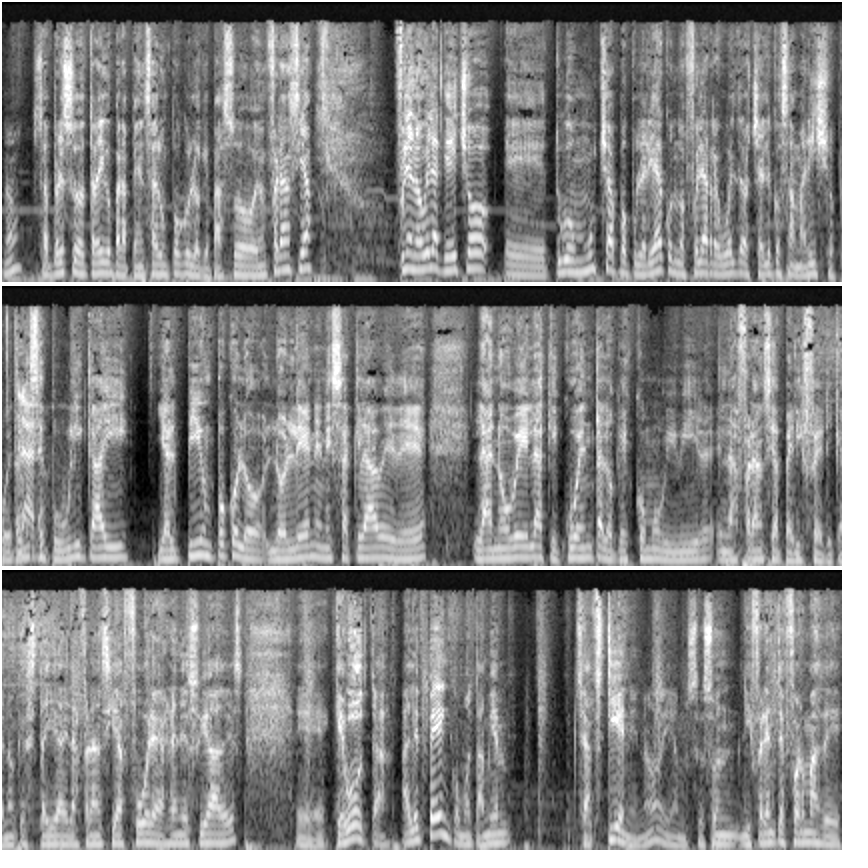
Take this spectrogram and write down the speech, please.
¿no? O sea, por eso lo traigo para pensar un poco lo que pasó en Francia. Fue una novela que de hecho eh, tuvo mucha popularidad cuando fue la revuelta de los chalecos amarillos, porque también Claro. se publica ahí y al pie un poco lo, lo leen en esa clave de la novela que cuenta lo que es cómo vivir en la Francia periférica, ¿no? que es esta idea de la Francia fuera de las grandes ciudades, eh, que vota a Le Pen, como también se abstiene, ¿no? Digamos, son diferentes formas de,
